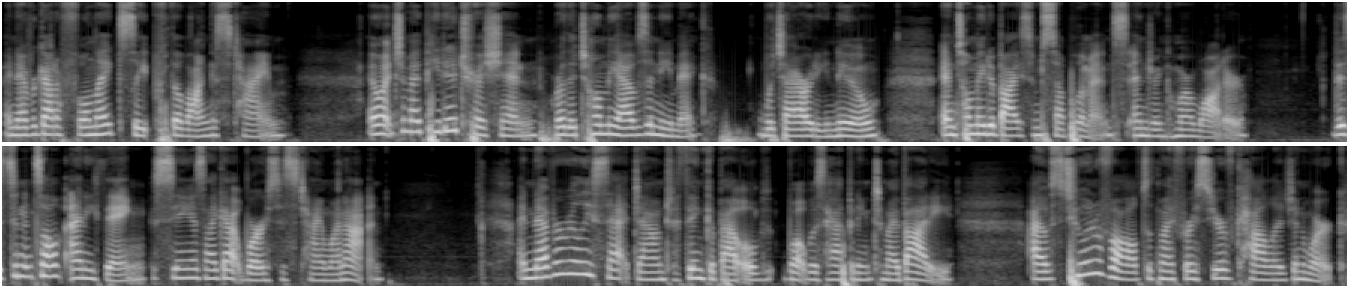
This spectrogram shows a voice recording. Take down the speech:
I never got a full night's sleep for the longest time. I went to my pediatrician where they told me I was anemic, which I already knew, and told me to buy some supplements and drink more water. This didn't solve anything, seeing as I got worse as time went on. I never really sat down to think about what was happening to my body. I was too involved with my first year of college and work,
